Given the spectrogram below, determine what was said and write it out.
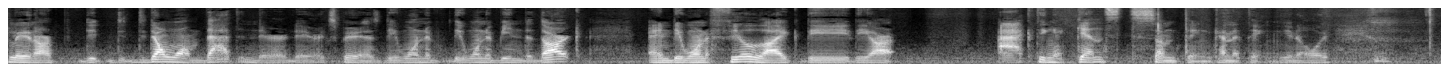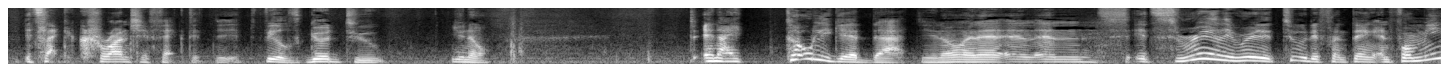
play an RP they, they don't want that in their their experience. They want to they want to be in the dark and they want to feel like they they are acting against something kind of thing you know? It's like a crunch effect. It, it feels good to you know? And i totally get that you know and and and it's really really two different things and for me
